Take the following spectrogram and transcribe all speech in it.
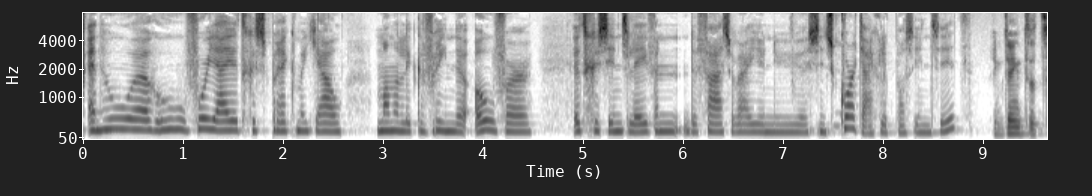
En hoe, eh, hoe voer jij het gesprek met jouw mannelijke vrienden over het gezinsleven, de fase waar je nu sinds kort eigenlijk pas in zit? Ik denk dat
